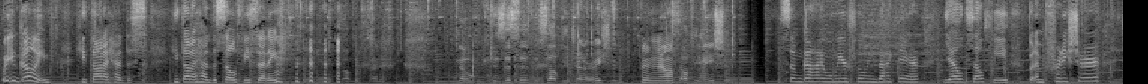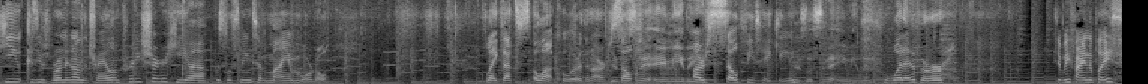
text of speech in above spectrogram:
Where are you going? He thought I had this. He thought I had the selfie setting. No, because this is the selfie generation, I know. selfie nation. Some guy when we were filming back there yelled selfie, but I'm pretty sure he, because he was running on the trail, I'm pretty sure he uh, was listening to My Immortal. Like that's a lot cooler than our He's self, listening to Amy Lee. our selfie taking. He's listening to Amy Lee. Whatever. Did we find the place?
